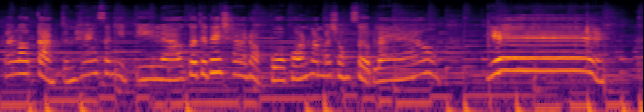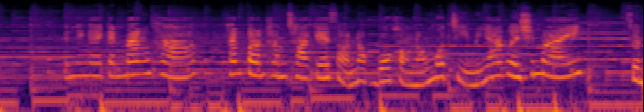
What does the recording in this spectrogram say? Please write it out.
เมื่อเราตากจนแห้งสนิทดีแล้วก็จะได้ชาดอกบัวพร้อมนำมาชงเสิร์ฟแล้ว เย้ เป็นยังไงกันบ้างคะ ขั้นตอนทำชาเกสรดอกบัวของน้องโมจิไม่ยากเลยใช่ไหม ส่วน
